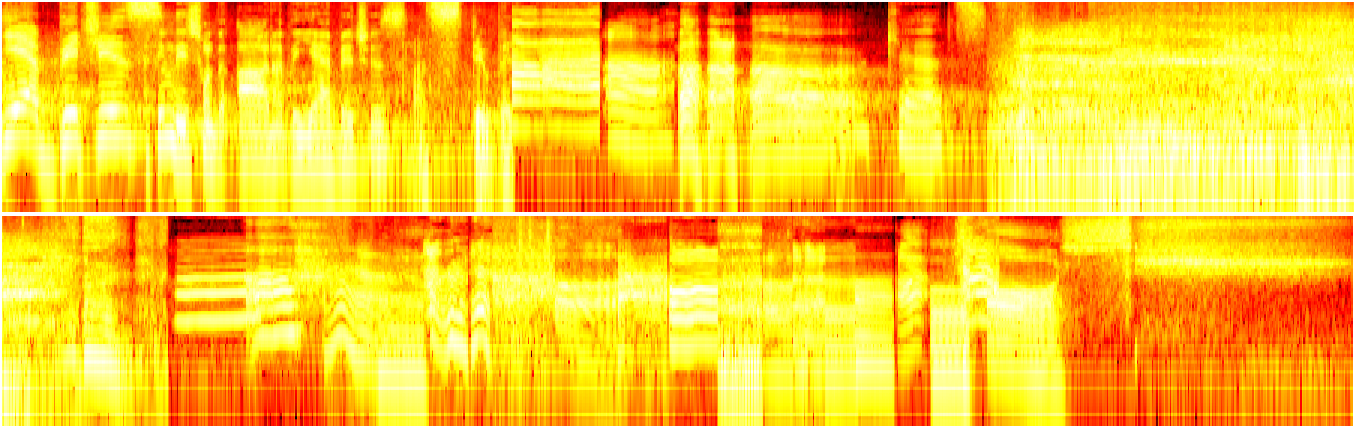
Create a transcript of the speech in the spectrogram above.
yeah, bitches. I think they just want the ah, not the yeah, bitches. That's stupid. Cats. Oh, shh.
